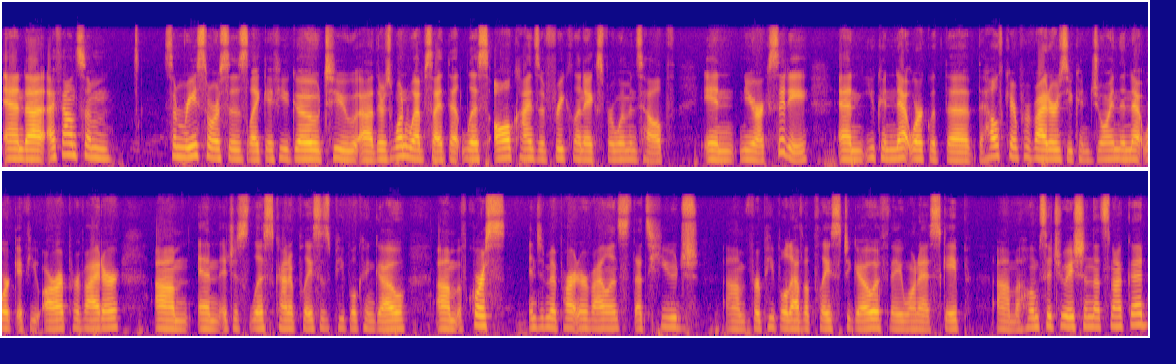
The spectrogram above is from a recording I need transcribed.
and uh, I found some some resources, like if you go to, uh, there's one website that lists all kinds of free clinics for women's health in New York City, and you can network with the, the healthcare providers, you can join the network if you are a provider, um, and it just lists kind of places people can go. Um, of course, intimate partner violence, that's huge um, for people to have a place to go if they want to escape um, a home situation that's not good.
